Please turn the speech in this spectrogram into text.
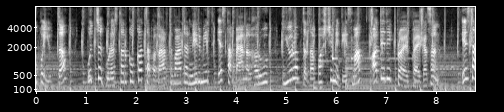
उपयुक्त उच्च गुणस्तरको कच्चा पदार्थबाट निर्मित यस्ता प्यानलहरू युरोप तथा पश्चिमी देशमा अत्यधिक प्रयोग भएका छन्। यस्ता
